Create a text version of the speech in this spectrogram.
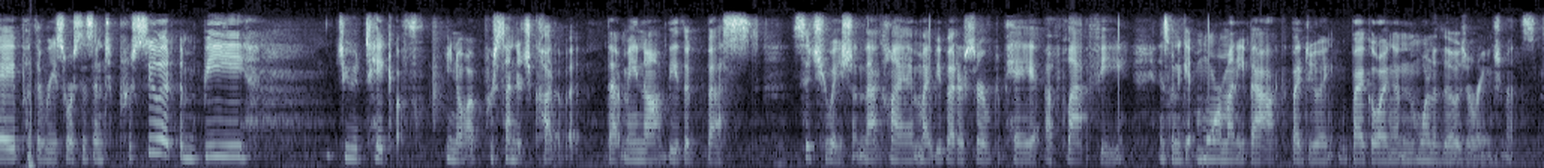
A, put the resources in to pursue it, and B, to take a, you know a percentage cut of it. That may not be the best situation. That client might be better served to pay a flat fee and is going to get more money back by doing by going on one of those arrangements.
